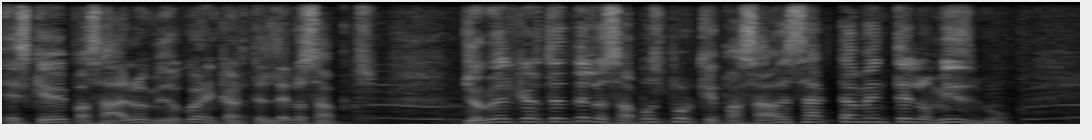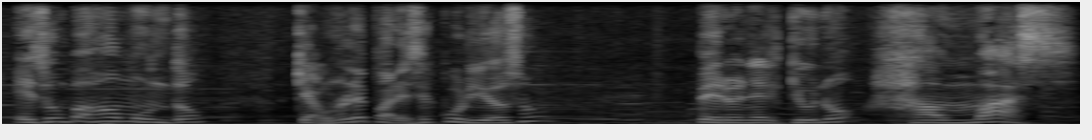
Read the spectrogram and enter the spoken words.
Es que me pasaba lo mismo con el cartel de los sapos. Yo veo el cartel de los sapos porque pasaba exactamente lo mismo. Es un bajo mundo que a uno le parece curioso, pero en el que uno jamás,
